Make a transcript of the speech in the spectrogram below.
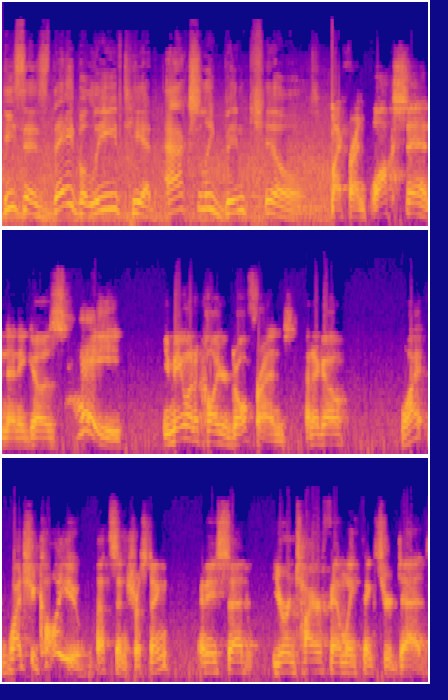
He says they believed he had actually been killed. My friend walks in and he goes, Hey, you may want to call your girlfriend. And I go, Why, Why'd she call you? That's interesting. And he said, Your entire family thinks you're dead.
